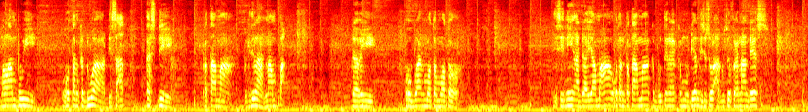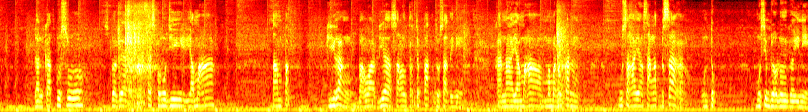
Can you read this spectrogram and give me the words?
melampaui urutan kedua di saat tes D pertama. Begitulah nampak dari perubahan motor-motor. Di sini ada Yamaha urutan pertama, kemudian disusul Augusto Fernandez dan Kat sebagai tes penguji Yamaha. Tampak girang bahwa dia selalu tercepat untuk saat ini karena Yamaha memerlukan usaha yang sangat besar untuk musim 2023 ini.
